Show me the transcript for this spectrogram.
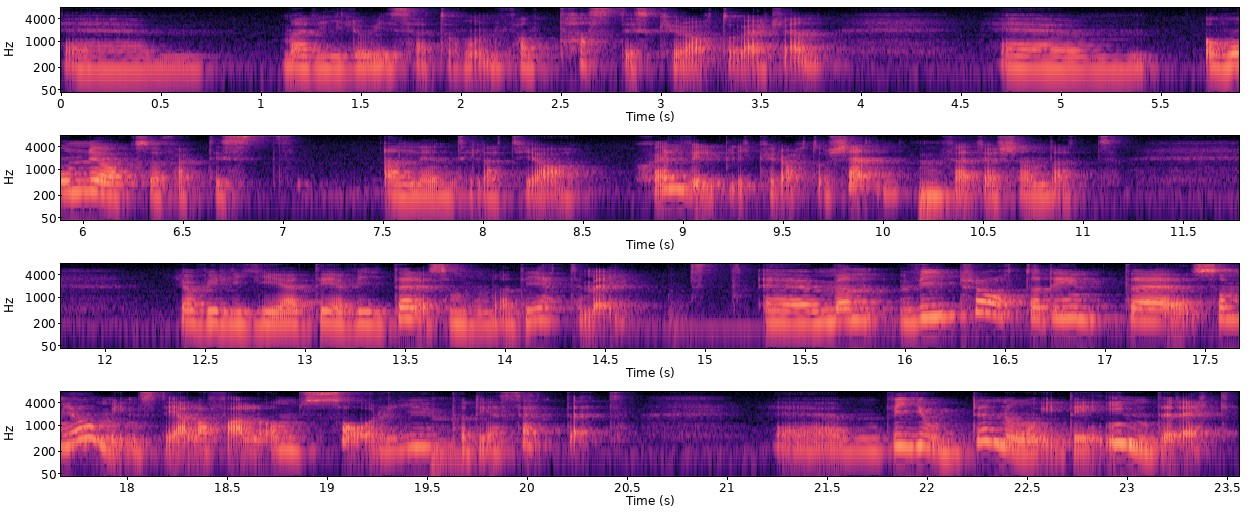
Ehm, Marie-Louise hette hon. Fantastisk kurator verkligen. Ehm, och hon är också faktiskt anledningen till att jag själv vill bli kurator sen. För att jag kände att jag ville ge det vidare som hon hade gett till mig. Ehm, men vi pratade inte, som jag minns det i alla fall, om sorg på det sättet. Eh, Vi gjorde nog det indirekt.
